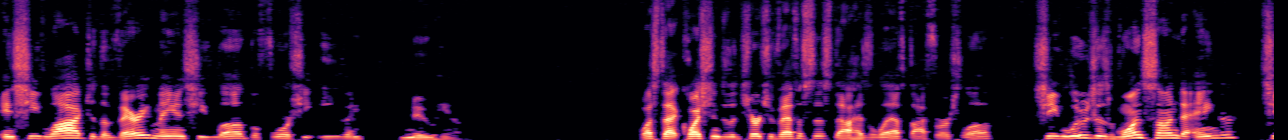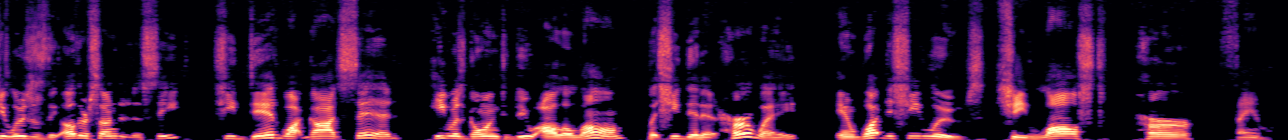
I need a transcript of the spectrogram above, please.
and she lied to the very man she loved before she even knew him. What's that question to the church of Ephesus? Thou hast left thy first love. She loses one son to anger. She loses the other son to deceit. She did what God said he was going to do all along, but she did it her way. And what did she lose? She lost her family.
